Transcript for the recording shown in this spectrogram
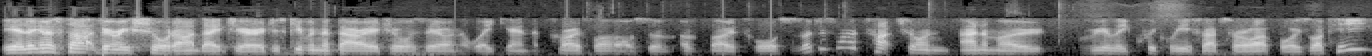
Yeah, they're going to start very short, aren't they, Jared? Just given the barrier draws there on the weekend, the profiles of, of both horses. I just want to touch on Anamoe really quickly, if that's all right, boys. Like he's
